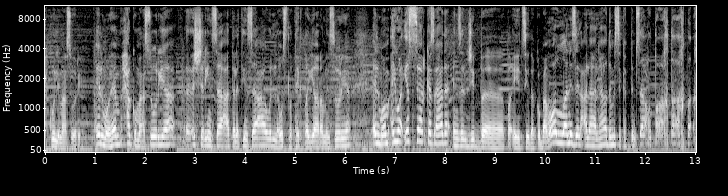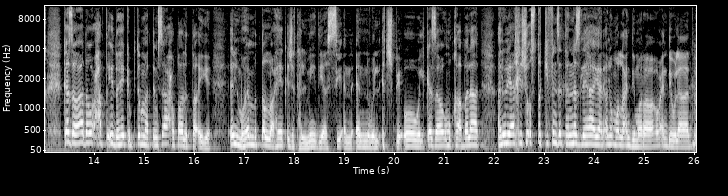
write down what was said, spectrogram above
حكوا لي مع سوريا. المهم حكوا مع سوريا 20 ساعة 30 ساعة ولا وصلت هيك طيارة من سوريا. المهم أيوة yes sir كذا هذا انزل جيب آه، طاقية سيدك أوباما. والله نزل على هالهذا مسك التمساح وطاخ طاخ طاخ. كذا وهذا وحط إيده هيك بتمها التمساح وطال الطاقية. المهم طلعوا هيك إجت هالميديا ال CNN وال HBO والكذا ومقابلات. قالوا لي يا أخي شو قصتك؟ كيف نزلت هالنزلة هاي؟ يعني قال لهم والله عندي مرة وعندي أولاد.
